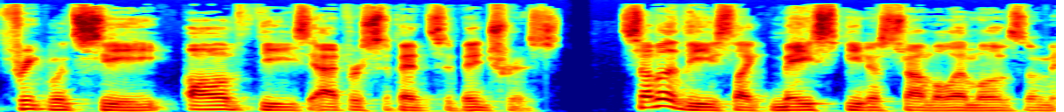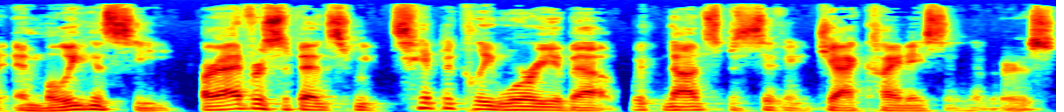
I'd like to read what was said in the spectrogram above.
frequency of these adverse events of interest. Some of these, like MACE, venous thromboembolism, and malignancy, are adverse events we typically worry about with nonspecific JAK kinase inhibitors.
